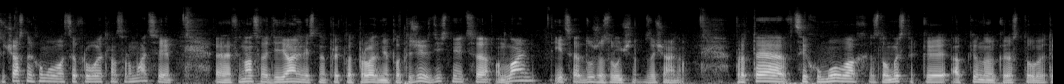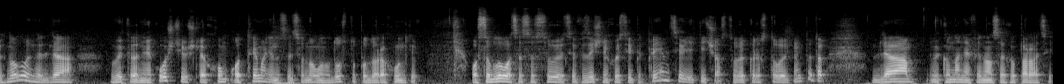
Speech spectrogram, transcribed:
сучасних умовах цифрової трансформації е, фінансова діяльність, наприклад, проведення платежів здійснюється онлайн, і це дуже зручно, звичайно. Проте в цих умовах зловмисники активно використовують технології для викрадення коштів шляхом отримання несанкціонованого доступу до рахунків. Особливо це стосується фізичних осіб підприємців, які часто використовують комп'ютер для виконання фінансових операцій.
